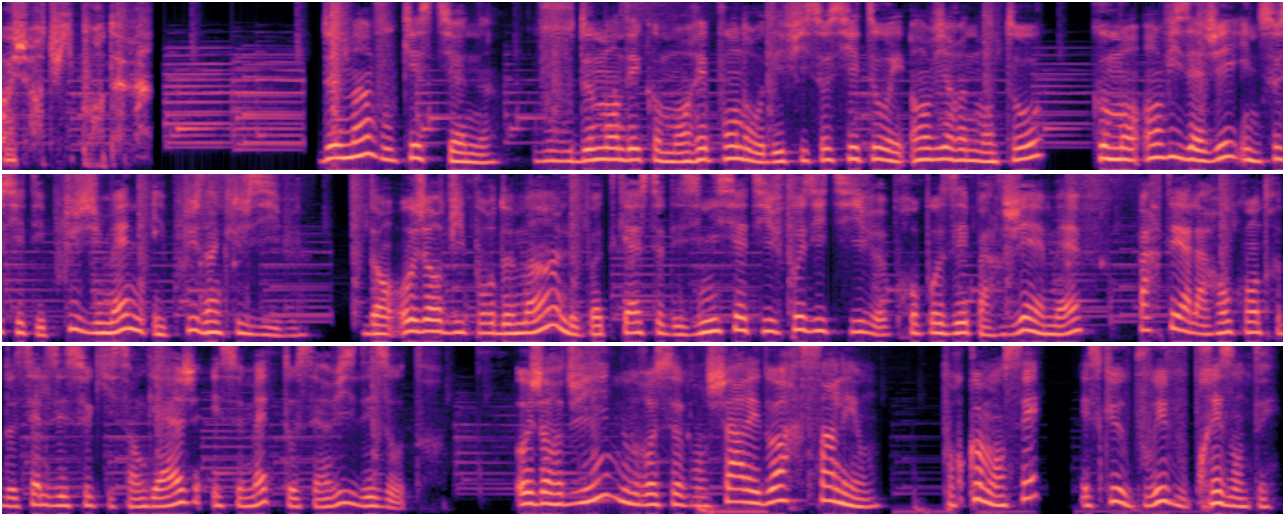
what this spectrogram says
aujourd'hui pour demain. Demain vous questionne. Vous vous demandez comment répondre aux défis sociétaux et environnementaux, comment envisager une société plus humaine et plus inclusive. Dans Aujourd'hui pour demain, le podcast des initiatives positives proposées par GMF, partez à la rencontre de celles et ceux qui s'engagent et se mettent au service des autres. Aujourd'hui, nous recevons Charles-Édouard Saint-Léon. Pour commencer, est-ce que vous pouvez vous présenter?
